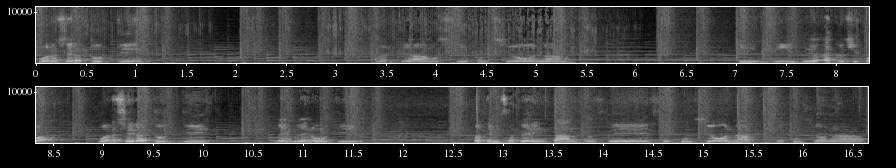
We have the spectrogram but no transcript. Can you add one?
Buonasera a tutti, guardiamo se funziona il video, eccoci qua. Buonasera a tutti, benvenuti. Fatemi sapere intanto se, se funziona, se funziona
